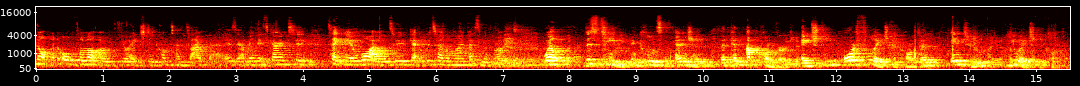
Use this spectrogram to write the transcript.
not an awful lot of UHD content out there, is it? I mean, it's going to take me a while to get a return on my investment, right? Mm-hmm. Well, this TV includes an engine that can upconvert HD or full HD content into UHD content.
